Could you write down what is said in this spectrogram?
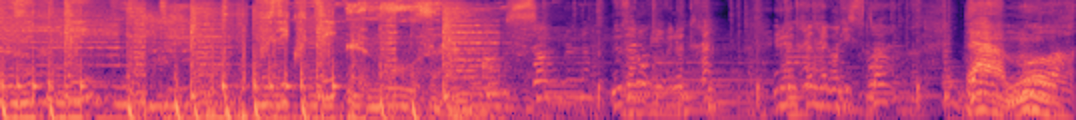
Vous écoutez, vous écoutez Le Move. Ensemble, nous allons vivre une très, une très très grande histoire d'amour.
